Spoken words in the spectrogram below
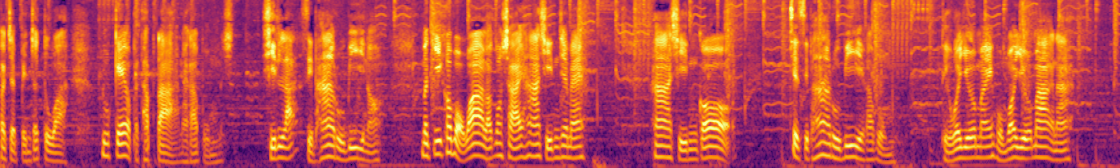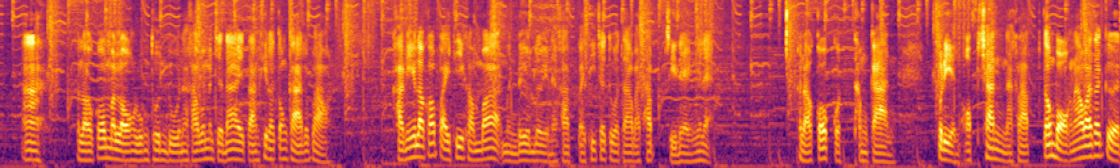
ก็จะเป็นเจ้าตัวลูกแก้วประทับตานะครับผมชิ้นละ 15 รูบี้เนาะเมื่อกี้เขาบอกว่าเราต้องใช้ 5 ชิ้นใช่ไหม5ชิ้นก็ 75 รูบี้ครับผม ถือว่าเยอะไหมผมว่าเยอะมากนะ อะ เราก็มาลองลงทุนดูนะครับ ว่ามันจะได้ตามที่เราต้องการหรือเปล่า คราวนี้เราก็ไปที่คำว่าเหมือนเดิมเลยนะครับ ไปที่เจ้าตัวตาประทับสีแดงนี่แหละเราก็กดทำการเปลี่ยนออปชันนะครับ ต้องบอกนะว่าถ้าเกิด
